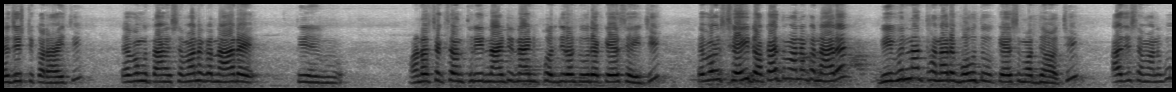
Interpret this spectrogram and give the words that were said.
register କରାହେଇଛି ଏବଂ ସେମାନଙ୍କ ନାଁରେ under section three ninety nine four zero ଟୁରେ କେସ୍ ହେଇଛି ଏବଂ ସେହି ଡକାୟତମାନଙ୍କ ନାଁରେ ବିଭିନ୍ନ ଥାନାରେ ବହୁତ କେସ୍ ମଧ୍ୟ ଅଛି ଆଜି ସେମାନଙ୍କୁ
